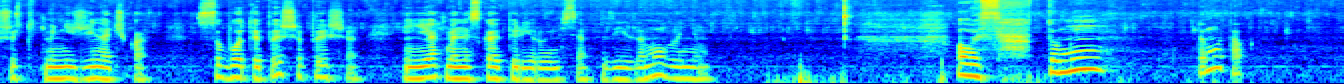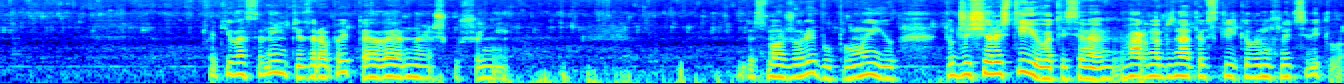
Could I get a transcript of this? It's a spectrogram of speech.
Щось тут мені жіночка з суботи пише, пише. І ніяк ми не скооперуємося з її замовленням. Ось. Тому, тому так. Хотіла синенькі зробити, але ну я ж кушу ні. Досмажу рибу, помию. Тут же ще розтіюватися. Гарно б знати, скільки вимкнуть світло.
